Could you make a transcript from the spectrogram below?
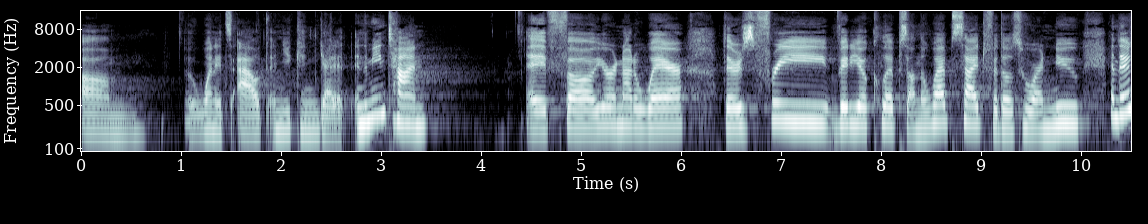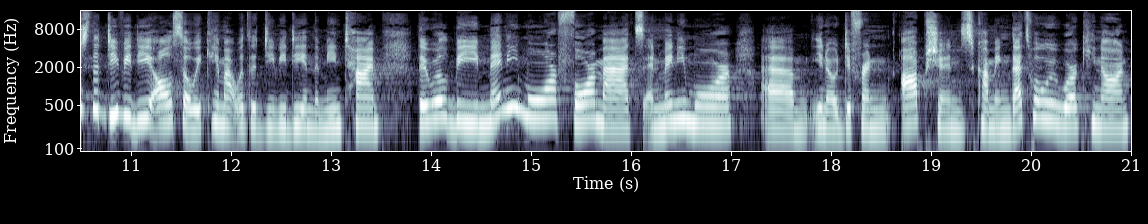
um, when it's out and you can get it. In the meantime, if uh, you're not aware, there's free video clips on the website for those who are new. And there's the DVD also. We came out with the DVD in the meantime. There will be many more formats and many more, um, you know, different options coming. That's what we're working on.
